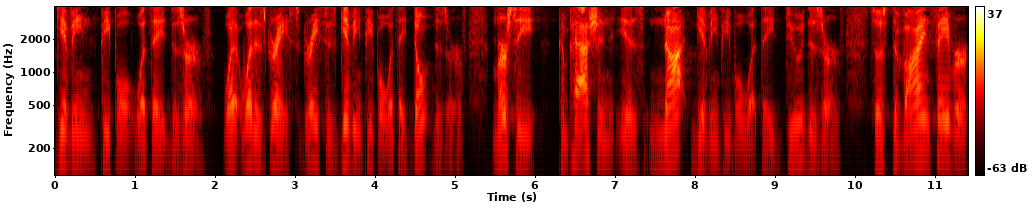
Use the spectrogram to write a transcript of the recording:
giving people what they deserve. What, what is grace? Grace is giving people what they don't deserve. Mercy, compassion, is not giving people what they do deserve. So it's divine favor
